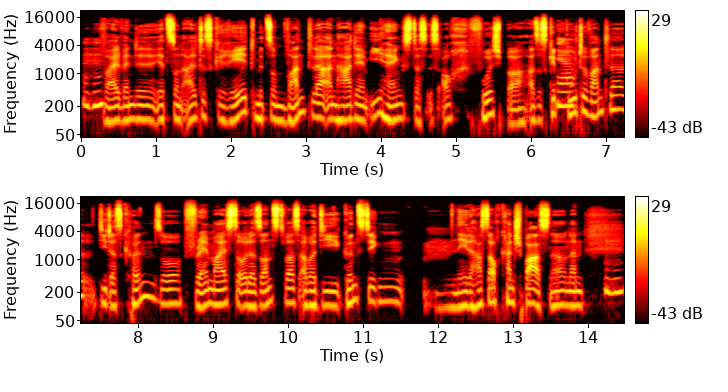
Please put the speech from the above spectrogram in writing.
Mhm. Weil wenn du jetzt so ein altes Gerät mit so einem Wandler an HDMI hängst, das ist auch furchtbar. Also es gibt Ja. gute Wandler, die das können, so FrameMeister oder sonst was, aber die günstigen, nee, da hast du auch keinen Spaß, ne? Und dann Mhm.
